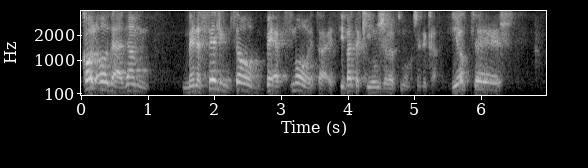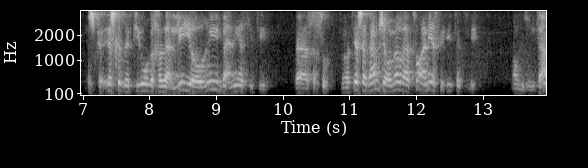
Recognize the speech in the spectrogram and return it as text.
כל עוד האדם מנסה למצוא בעצמו את, סיבת הקיום של עצמו, מה שנקרא. להיות, אה, יש, יש כזה תיאור בחז"ל, לי יאורי ואני עשיתי, והפסוק. זאת אומרת, יש אדם שאומר לעצמו, אני עשיתי את עצמי. מה, הוא מזומתם?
